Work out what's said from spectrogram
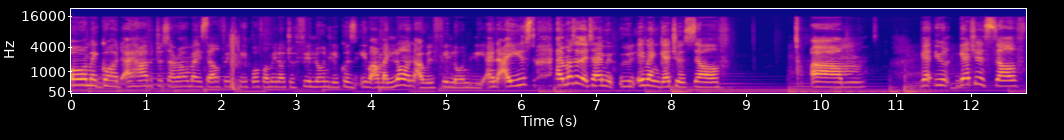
oh my god i have to surround myself with people for me not to feel lonely because if i'm alone i will feel lonely. And i used and most of the time you will even get yourself um get you get yourself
